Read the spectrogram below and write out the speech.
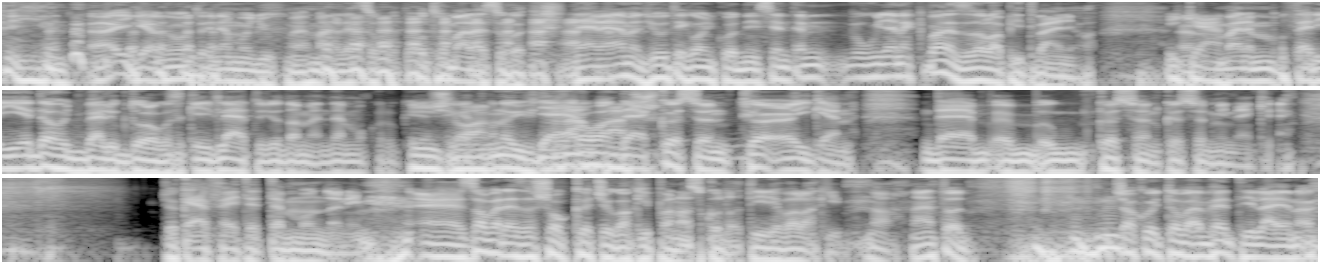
Igen, Há, igen, mondta, hogy nem mondjuk, mert már leszokott. Otthon már leszokott. Nem, elment jótékonykodni, szerintem ugye neki van ez az alapítványa. Igen. Már nem a Ferié, de hogy velük dolgozik, így lehet, hogy oda ment, nem akarok Így van. mondani, hogy elrohan, de Lámpás. Köszön, kö- igen, de köszön, köszön mindenkinek. Csak elfejtettem mondani. Ö, Zavar ez a sok köcsög, aki panaszkodott, írja valaki. Na, látod? Csak hogy tovább ventiláljanak.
